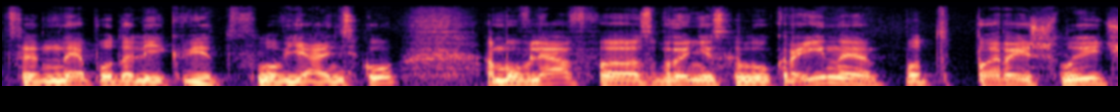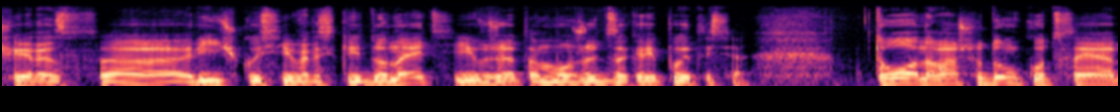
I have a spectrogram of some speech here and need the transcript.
Це неподалік від Слов'янську. А мовляв, е, збройні сили України от перейшли через е, річку Сіверський Донець і вже там можуть закріпитися. То на вашу думку, це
